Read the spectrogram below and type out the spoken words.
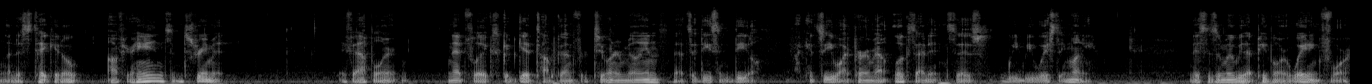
Let us take it off your hands and stream it." If Apple or Netflix could get Top Gun for 200 million, that's a decent deal. I can see why Paramount looks at it and says we'd be wasting money. This is a movie that people are waiting for.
